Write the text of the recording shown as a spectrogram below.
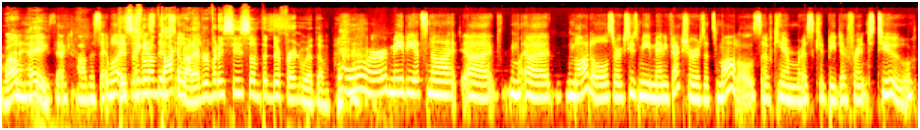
well, hey, exact opposite. Well, this is what I'm talking so, about. Everybody sees something different with them. or maybe it's not uh, uh, models, or excuse me, manufacturers. It's models of cameras could be different too.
